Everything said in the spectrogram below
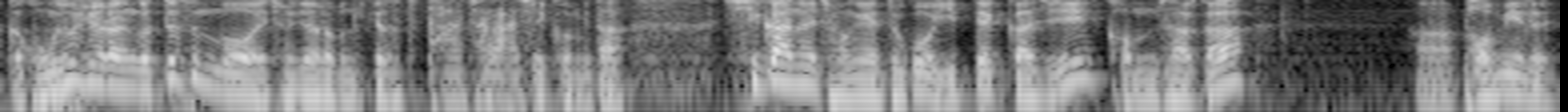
그러니까 공소시효라는 거 뜻은 뭐 애청자 여러분들께서도 다 잘 아실 겁니다. 시간을 정해두고 이때까지 검사가 어, 범인을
